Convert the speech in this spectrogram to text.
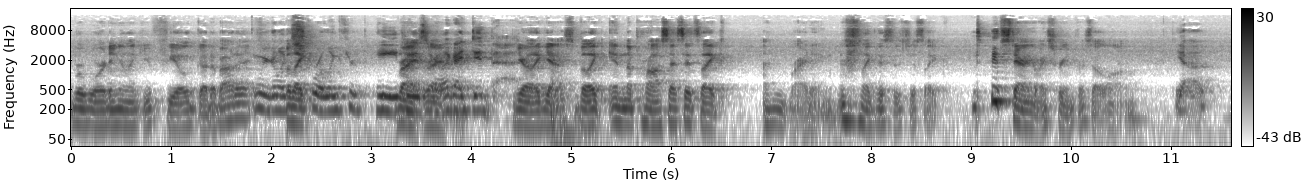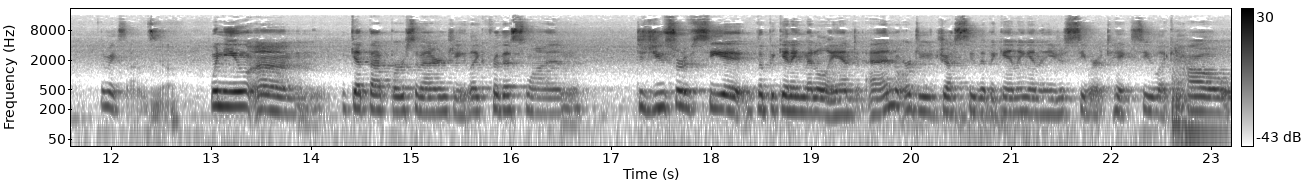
rewarding and like you feel good about it. You're like, but like scrolling through pages. Right, right. like, I did that. you're like yes, but like in the process, it's like I'm writing. like this is just like staring at my screen for so long. Yeah, that makes sense. Yeah. When you um, get that burst of energy, like for this one, did you sort of see it the beginning, middle, and end, or do you just see the beginning and then you just see where it takes you? Like how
